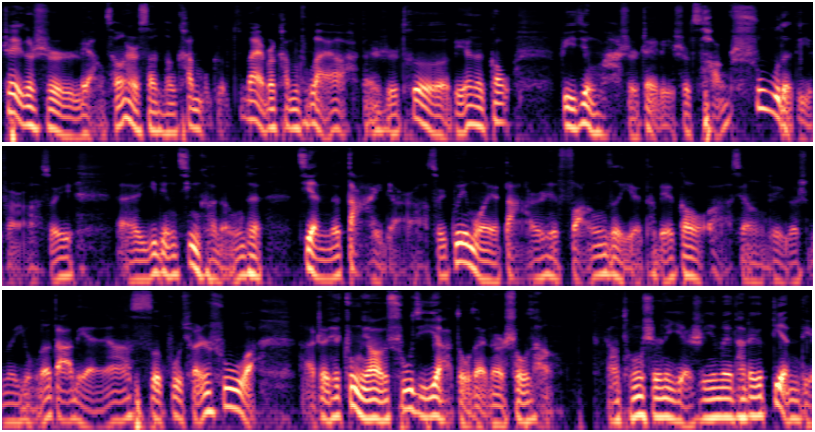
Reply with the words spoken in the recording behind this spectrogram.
这个是两层还是三层？看不外边看不出来啊，但是特别的高。毕竟啊，是这里是藏书的地方啊，所以，呃，一定尽可能的建的大一点啊，所以规模也大，而且房子也特别高啊，像这个什么《永乐大典》啊，《四库全书》啊，啊，这些重要的书籍啊，都在那儿收藏。然后同时呢，也是因为它这个殿顶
